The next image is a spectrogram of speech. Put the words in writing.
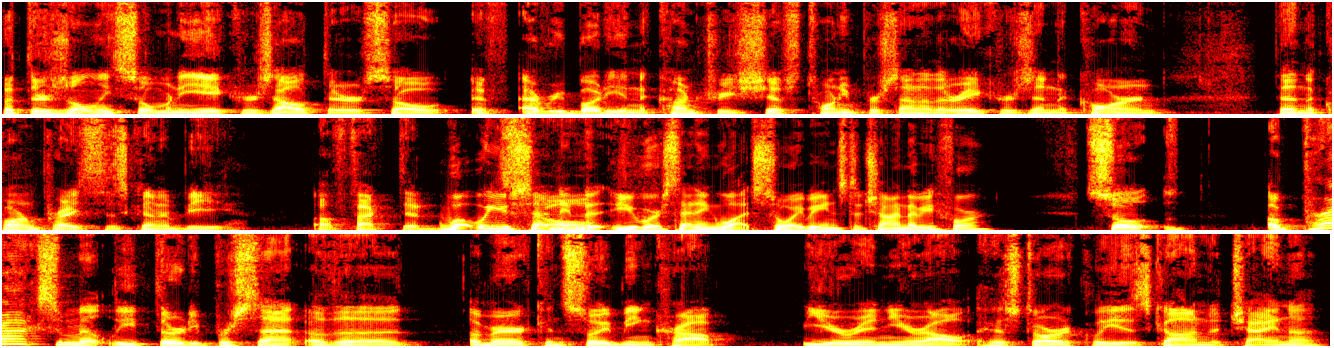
But there's only so many acres out there. So if everybody in the country shifts 20% of their acres into corn, then the corn price is going to be affected. What were you So- sending? To, you were sending what soybeans to China before? So, approximately 30% of the American soybean crop year in, year out historically has gone to China.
